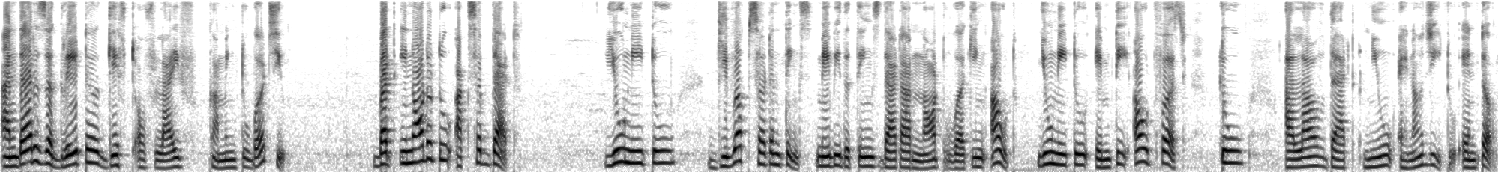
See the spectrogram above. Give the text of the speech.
and there is a greater gift of life coming towards you. But in order to accept that, you need to give up certain things, maybe the things that are not working out. You need to empty out first to allow that new energy to enter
